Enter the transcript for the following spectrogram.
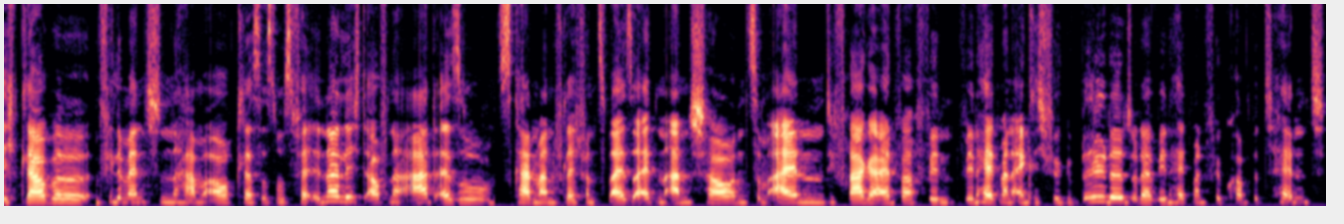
ich glaube, viele Menschen haben auch Klassismus verinnerlicht auf 'ne Art. Also, das kann man vielleicht von 2 Seiten anschauen. Zum einen die Frage einfach, wen wen hält man eigentlich für gebildet oder wen hält man für kompetent?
